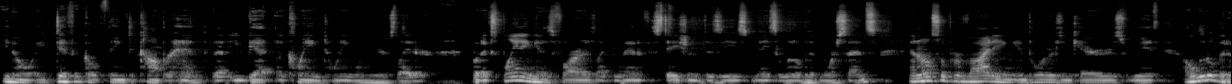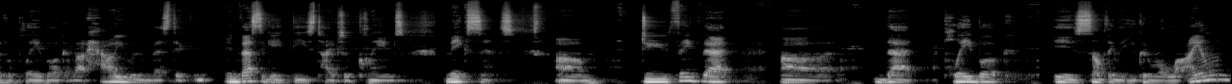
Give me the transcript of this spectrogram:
you know, a difficult thing to comprehend that you get a claim 21 years later. But explaining it as far as like the manifestation of disease makes a little bit more sense. And also providing employers and carriers with a little bit of a playbook about how you would investigate investigate these types of claims makes sense. Um, do you think that uh, that playbook is something that you can rely on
